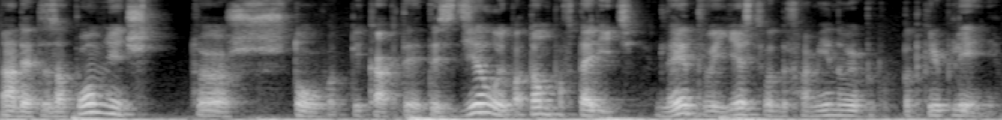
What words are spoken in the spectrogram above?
Надо это запомнить, что, что вот и как ты это сделал, и потом повторить. Для этого есть вот дофаминовое подкрепление.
